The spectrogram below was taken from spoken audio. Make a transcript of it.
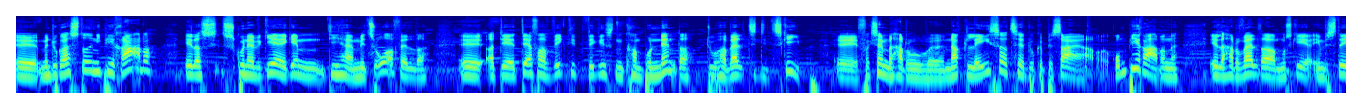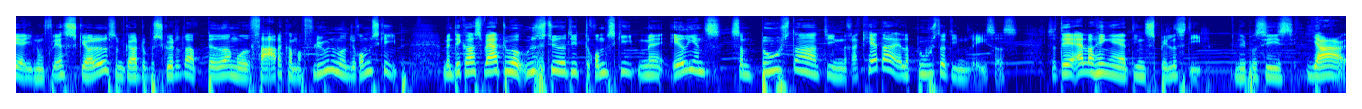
Øh, men du kan også stå ind i pirater, eller skulle navigere igennem de her meteorfelter. Øh, og det er derfor vigtigt, hvilke sådan, komponenter du har valgt til dit skib. Øh, for eksempel har du øh, nok laser til, at du kan besejre rumpiraterne, eller har du valgt at måske at investere i nogle flere skjolde, som gør, at du beskytter dig bedre mod far, der kommer flyvende mod dit rumskib. Men det kan også være, at du har udstyret dit rumskib med aliens, som booster dine raketter eller booster dine lasers. Så det er alt afhængigt af din spillestil. Lige præcis. Jeg,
